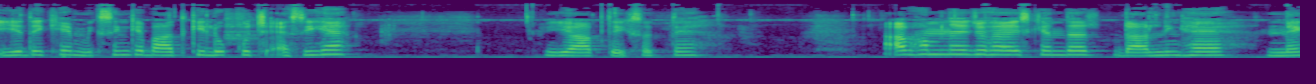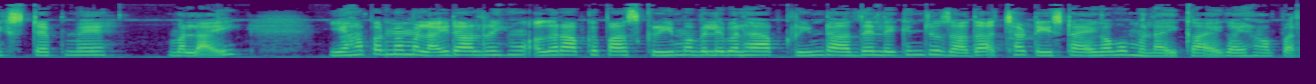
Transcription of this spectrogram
ये देखिए मिक्सिंग के बाद की लुक कुछ ऐसी है। ये आप देख सकते हैं। अब हमने जो है इसके अंदर डालनी है नेक्स्ट स्टेप में मलाई। यहाँ पर मैं मलाई डाल रही हूँ। अगर आपके पास क्रीम अवेलेबल है, आप क्रीम डाल दें, लेकिन जो ज़्यादा अच्छा टेस्ट आएगा वो मलाई का आएगा यहाँ पर।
